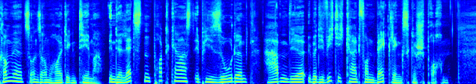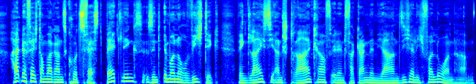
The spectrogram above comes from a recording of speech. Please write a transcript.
kommen wir zu unserem heutigen Thema. In der letzten Podcast-Episode haben wir über die Wichtigkeit von Backlinks gesprochen. Halten wir vielleicht noch mal ganz kurz fest. Backlinks sind immer noch wichtig, wenngleich sie an Strahlkraft in den vergangenen Jahren sicherlich verloren haben.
